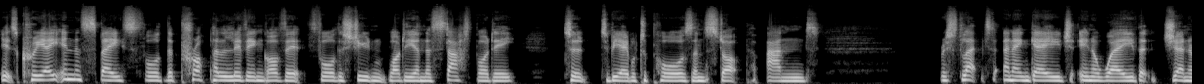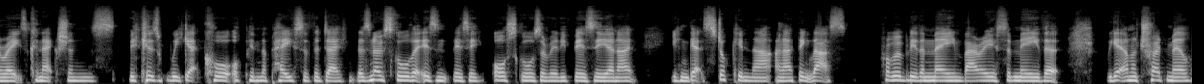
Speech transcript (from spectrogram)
it's creating the space for the proper living of it for the student body and the staff body to, to be able to pause and stop and reflect and engage in a way that generates connections because we get caught up in the pace of the day. There's no school that isn't busy. All schools are really busy and I, you can get stuck in that. And I think that's probably the main barrier for me that we get on a treadmill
